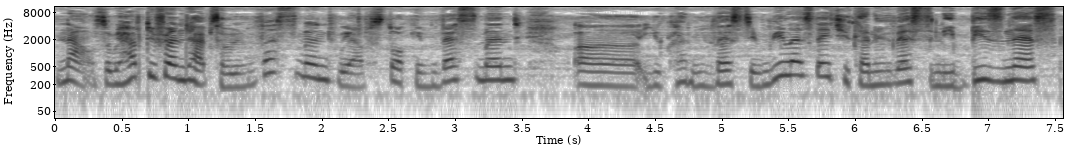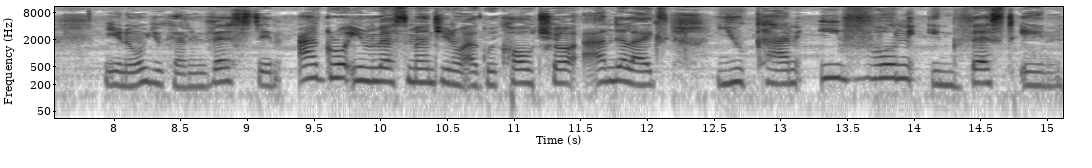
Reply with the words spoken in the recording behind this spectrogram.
now. So we have different types of investment. We have stock investment. Uh, you can invest in real estate. You can invest in a business. You know, you can invest in agro investment. You know, agriculture and the likes. You can even invest in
